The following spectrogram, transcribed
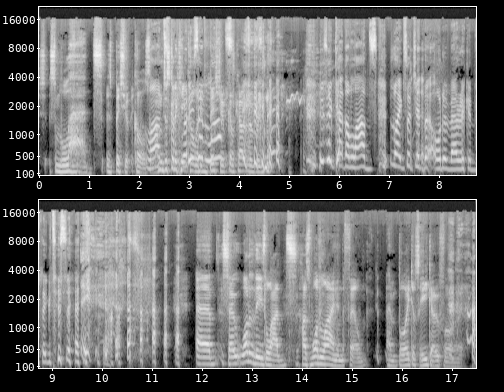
some lads, as Bishop calls them. I'm just going to keep When calling him said Bishop because I can't remember his name. he said, "Get the lads." It's like such an un-American thing to say. Um, so one of these lads has one line in the film and boy, does he go for it.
